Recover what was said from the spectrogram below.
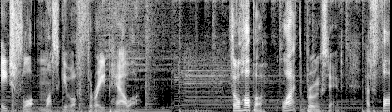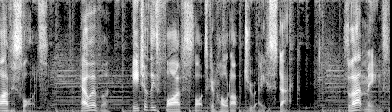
each slot must give off 3 power. So a hopper, like the brewing stand, has 5 slots. However, each of these 5 slots can hold up to a stack. So that means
